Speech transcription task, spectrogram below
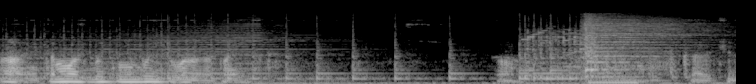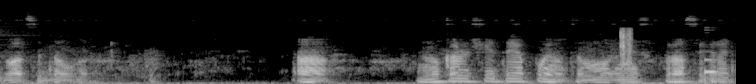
А, это может быть не будет, вон она поездка. О. Короче, 20 долларов. А, ну короче, это я понял, там можно несколько раз играть.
